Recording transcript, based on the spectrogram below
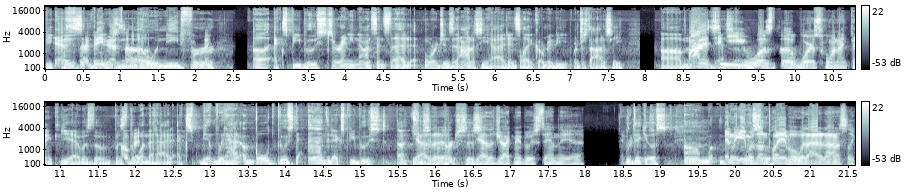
because Yes, I think there's that's a- no need for uh, XP boosts or any nonsense that Origins and Odyssey had. And it's like, or maybe, or just Odyssey. Um, Odyssey yeah, so- was the worst one, I think. yeah, it was the was the one that had X. It had a gold boost and an XP boost. Uh, two Yeah, separate the, purchases. Yeah, the Drachma boost and the. Uh, ridiculous. Um, and the game was unplayable without it, honestly.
